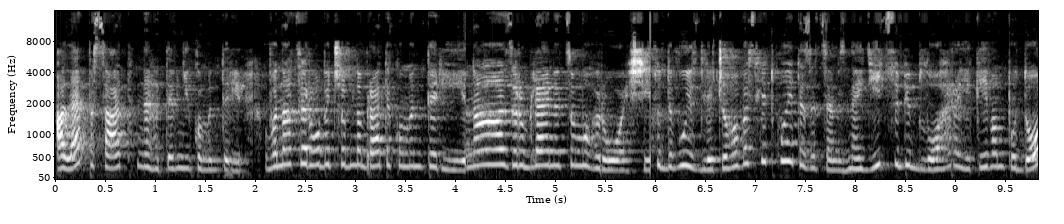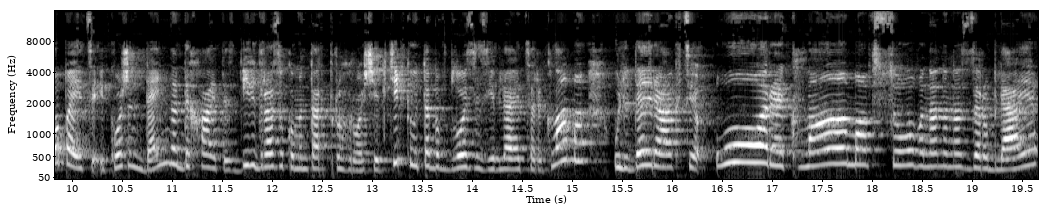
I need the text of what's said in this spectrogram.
але писати негативні коментарі. Вона це робить, щоб набрати коментарі. Вона заробляє на цьому гроші. Тут дивуюсь, для чого ви слідкуєте за цим? Знайдіть собі блогера, який вам подобається, і кожен день надихайтесь. І відразу коментар про гроші. Як тільки у тебе в блозі з'являється реклама, у людей реакція: о, реклама, все, вона на нас заробляє.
